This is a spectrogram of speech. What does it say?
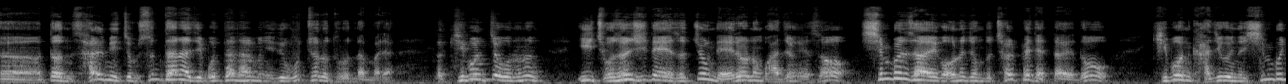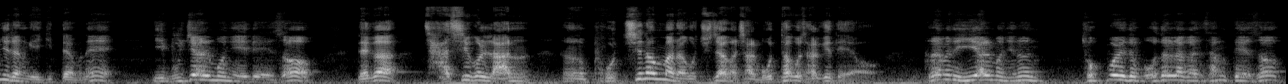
어, 떤 삶이 좀 순탄하지 못한 할머니들이 후처로 들어온단 말이야. 그러니까 기본적으로는 이 조선시대에서 쭉 내려오는 과정에서 신분사회가 어느 정도 철폐됐다 해도 기본 가지고 있는 신분이라는 게 있기 때문에 이 무지할머니에 대해서 내가 자식을 낳은 어, 보친엄마라고 주장을 잘 못하고 살게 돼요. 그러면 이 할머니는 족보에도 못 올라간 상태에서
